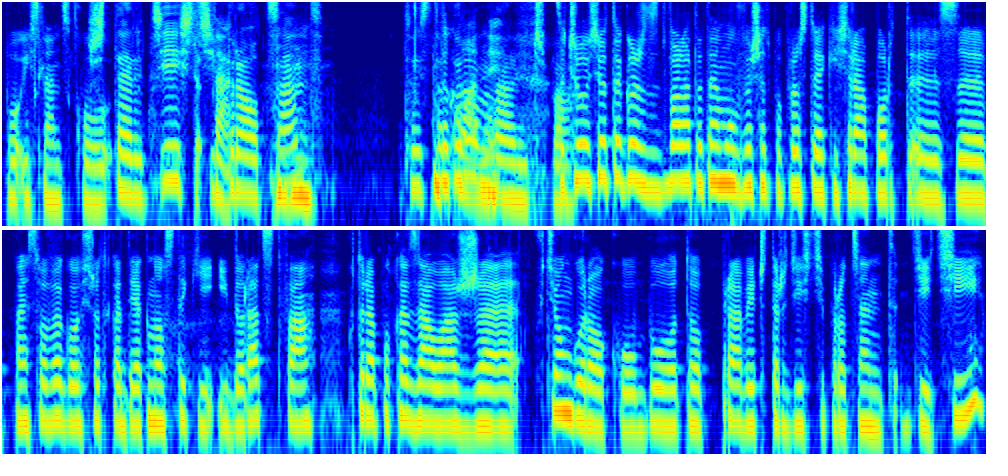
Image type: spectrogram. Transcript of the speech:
po islandzku. 40%? Tak. Mhm. To jest Dokładnie. ogromna liczba. Zaczęło się od tego, że dwa lata temu wyszedł po prostu jakiś raport y, z Państwowego Ośrodka Diagnostyki i Doradztwa, która pokazała, że w ciągu roku było to prawie 40% dzieci.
